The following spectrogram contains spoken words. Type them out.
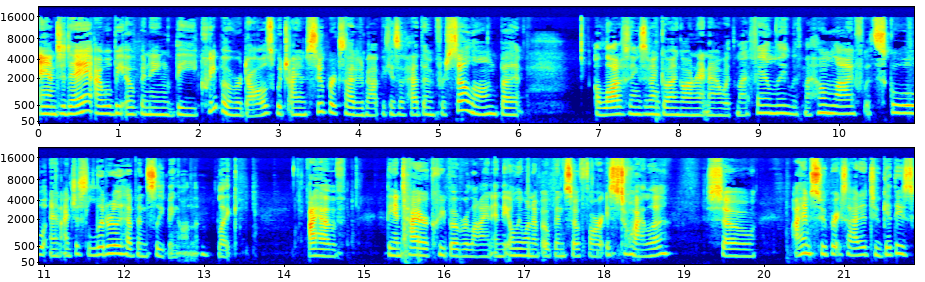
And today I will be opening the Creepover dolls, which I am super excited about because I've had them for so long, but a lot of things have been going on right now with my family, with my home life, with school, and I just literally have been sleeping on them. Like, I have the entire Creepover line, and the only one I've opened so far is Twyla. So I am super excited to get these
